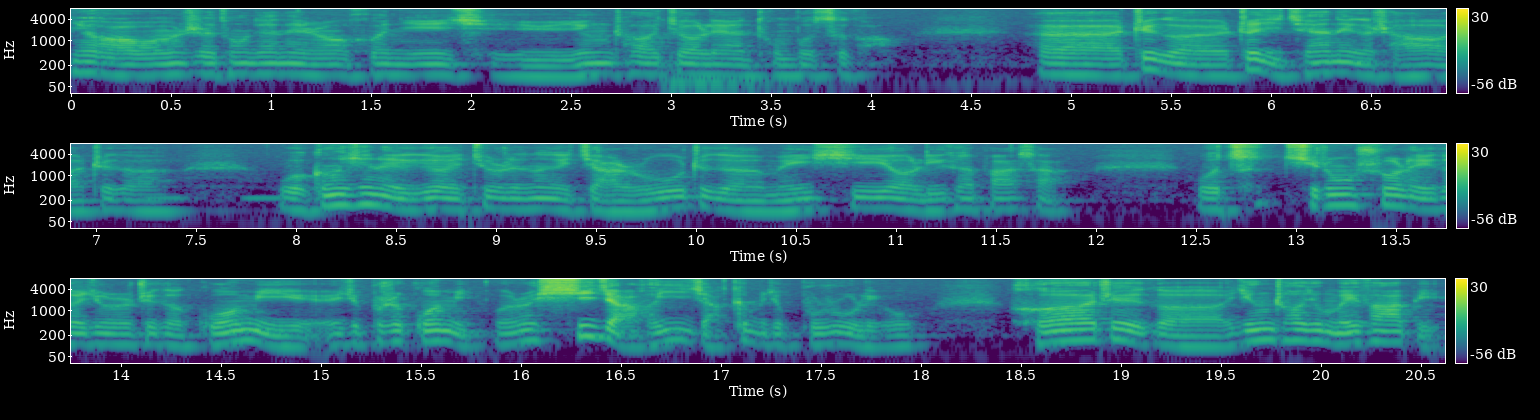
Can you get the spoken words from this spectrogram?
你好，我们是通天内容，和你一起与英超教练同步思考。呃，这个这几天那个啥，这个我更新了一个，就是那个假如这个梅西要离开巴萨，我其其中说了一个，就是这个国米就不是国米，我说西甲和意甲根本就不入流，和这个英超就没法比。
